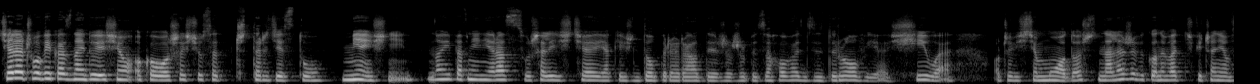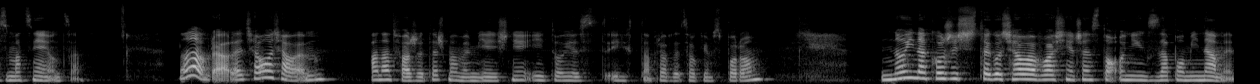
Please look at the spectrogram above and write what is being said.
Ciele człowieka znajduje się około 640 mięśni. No i pewnie nieraz słyszeliście jakieś dobre rady, że żeby zachować zdrowie, siłę, oczywiście młodość, należy wykonywać ćwiczenia wzmacniające. No dobra, ale ciało ciałem, a na twarzy też mamy mięśnie i to jest ich naprawdę całkiem sporo. No i na korzyść tego ciała właśnie często o nich zapominamy.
